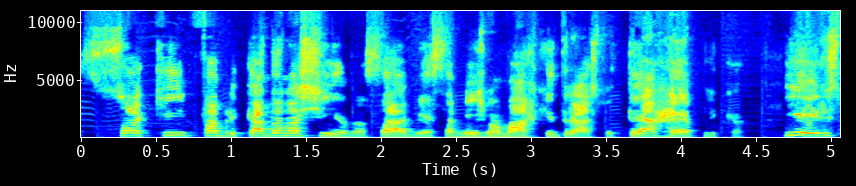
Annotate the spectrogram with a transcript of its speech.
só que fabricada na China, sabe? Essa mesma marca, entre aspas, ter a réplica. E eles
